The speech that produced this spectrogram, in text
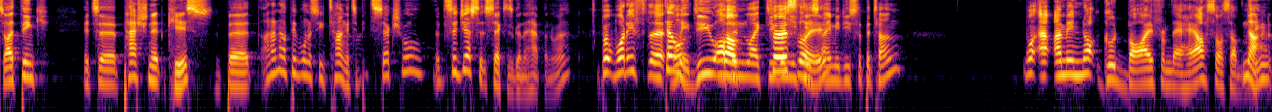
So I think it's a passionate kiss, but I don't know if people want to see tongue. It's a bit sexual. It suggests that sex is going to happen, right? But what if the Tell well- me, do you well, often like? Do you, when you kiss Amy, do you slip a tongue? Well, I- I mean, not goodbye from their house or something. No.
